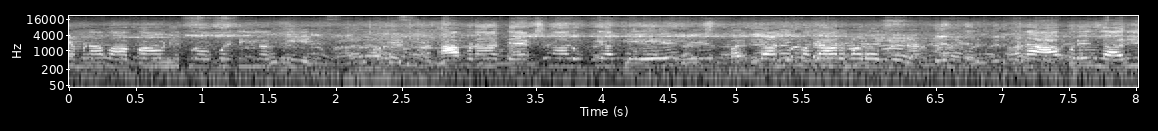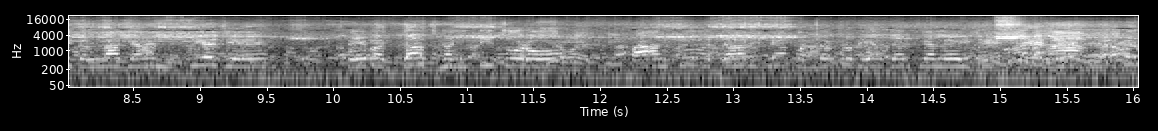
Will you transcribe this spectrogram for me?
એમના બાપાઓની પ્રોપર્ટી નથી. આપણા ટેક્સના રૂપિયાથી બધાને પગાર મળે છે. અને આપણે લારી ગલ્લા જ્યારે મૂકીએ છીએ, તે બધા જ ઘંટી ચોરો પાંચસો હજાર રૂપિયા, પંદરસો, બે હજાર રૂપિયા લે છે. બરાબર?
